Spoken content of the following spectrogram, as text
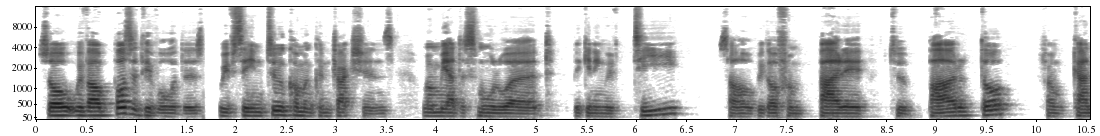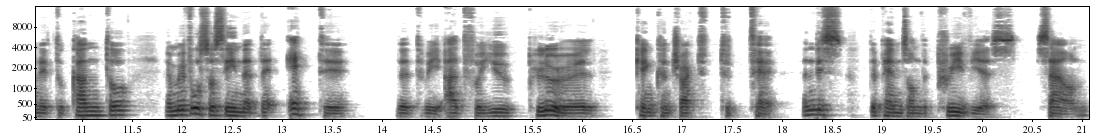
So with our positive orders, we've seen two common contractions when we add a small word beginning with T. So we go from pare to parto, from cane to canto. And we've also seen that the ete that we add for you, plural, can contract to te. And this depends on the previous sound.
